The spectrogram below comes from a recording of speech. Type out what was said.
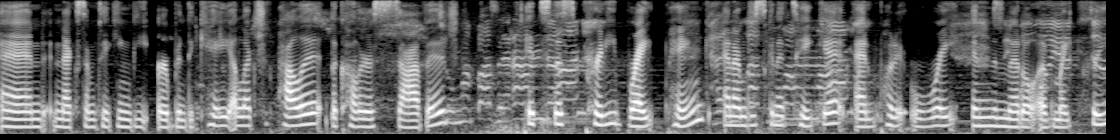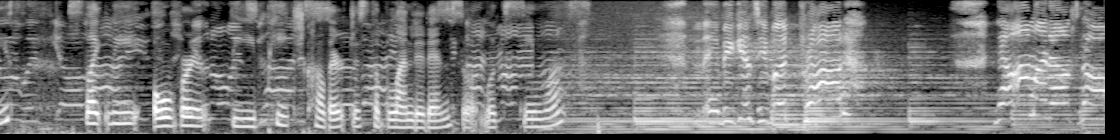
And next, I'm taking the Urban Decay electric palette. The color is Savage. It's this pretty bright pink, and I'm just gonna take it and put it right in the middle of my crease, slightly over the peach color, just to blend it in so it looks seamless. Maybe guilty but proud. Now I'm an outlaw.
